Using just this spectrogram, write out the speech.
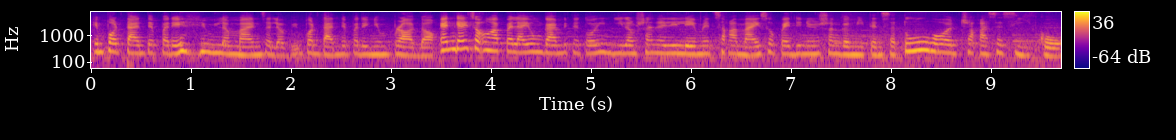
importante pa rin yung laman sa loob. Importante pa rin yung product. And guys, so nga pala, yung gamit nito, hindi lang siya nalilimit sa kamay. So, pwede nyo siyang gamitin sa tuhod, tsaka sa siko.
